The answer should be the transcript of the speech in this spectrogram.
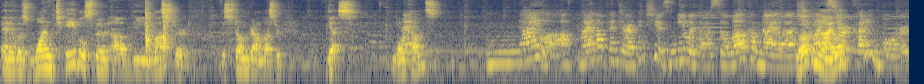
and it was one tablespoon of the mustard, the stone ground mustard. Yes. More And- comments? Nyla, Nyla Pinter, I think she is new with us, so welcome Nyla. Welcome, she Nyla. cutting board.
